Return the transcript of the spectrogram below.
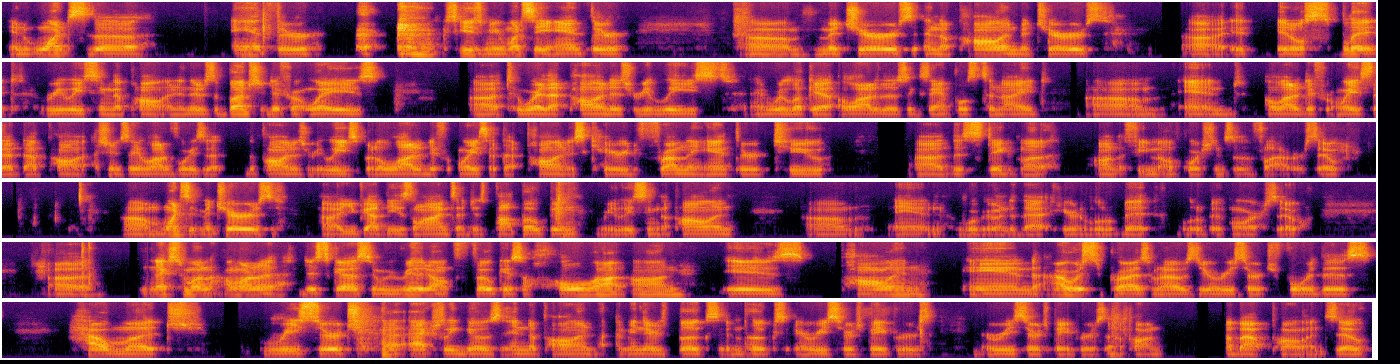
And once the anther, excuse me, once the anther um, matures and the pollen matures, uh, it, it'll split, releasing the pollen. And there's a bunch of different ways uh, to where that pollen is released. And we'll look at a lot of those examples tonight um, and a lot of different ways that that pollen, I shouldn't say a lot of ways that the pollen is released, but a lot of different ways that that pollen is carried from the anther to uh, the stigma on the female portions of the flower. So um, once it matures, uh, you've got these lines that just pop open, releasing the pollen. Um, and we'll go into that here in a little bit, a little bit more. So uh, next one I want to discuss, and we really don't focus a whole lot on, is pollen. And I was surprised when I was doing research for this, how much research actually goes into pollen. I mean, there's books and books and research papers, research papers upon about pollen. So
